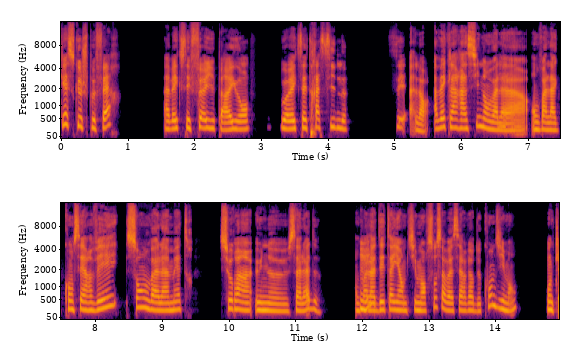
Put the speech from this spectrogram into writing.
qu'est-ce que je peux faire avec ces feuilles, par exemple, ou avec cette racine? C'est alors avec la racine, on va la, on va la conserver, soit on va la mettre sur un- une salade. On va Mhm. la détailler en petits morceaux, ça va servir de condiment, Ok,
